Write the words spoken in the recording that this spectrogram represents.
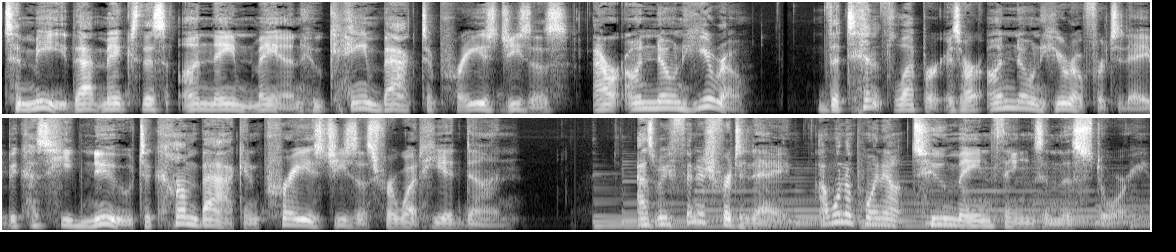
To me, that makes this unnamed man who came back to praise Jesus our unknown hero. The tenth leper is our unknown hero for today because he knew to come back and praise Jesus for what he had done. As we finish for today, I want to point out two main things in this story.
